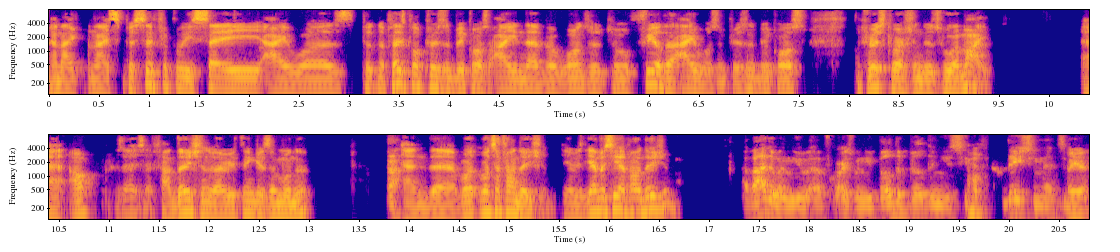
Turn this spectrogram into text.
And I and I specifically say I was put in a place called prison because I never wanted to feel that I was in prison because the first question is who am I? Uh, oh, as I said, foundation of everything is a munah. Ah. And uh, what, what's a foundation? You ever, you ever see a foundation? Avada, when you, of course, when you build a building, you see the Oh. foundation that's Oh, yeah.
